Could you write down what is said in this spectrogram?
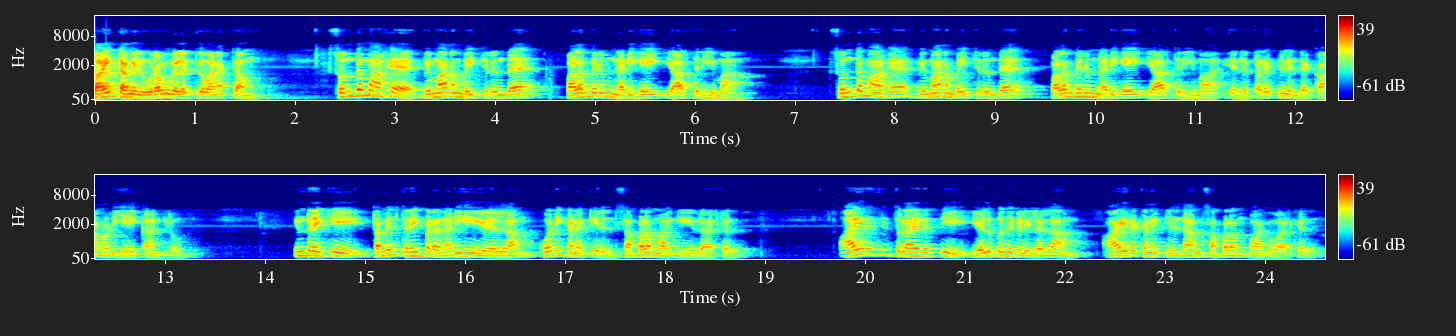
தாய் தமிழ் உறவுகளுக்கு வணக்கம். சொந்தமாக விமானம் வைத்திருந்த பழம்பெரும் நடிகை யார் தெரியுமா? சொந்தமாக விமானம் வைத்திருந்த பழம்பெரும் நடிகை யார் தெரியுமா? என்ற தலைப்பில் இந்த காணொளியை காண்கிறோம். இன்றைக்கு தமிழ் திரைப்பட நடிகைகள் எல்லாம் கோடிக்கணக்கில் சம்பளம் வாங்குகின்றார்கள். ஆயிரத்தி தொள்ளாயிரத்தி எழுபதுகளிலெல்லாம் ஆயிரக்கணக்கில் தான் சம்பளம் வாங்குவார்கள்.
